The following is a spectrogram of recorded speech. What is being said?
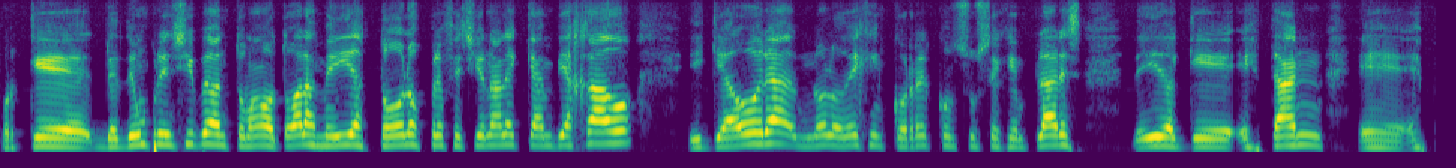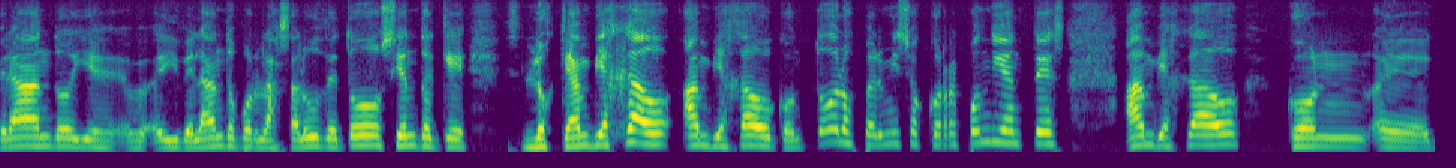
porque desde un principio han tomado todas las medidas todos los profesionales que han viajado y que ahora no lo dejen correr con sus ejemplares debido a que están eh, esperando y, eh, y velando por la salud de todos, siendo que los que han viajado han viajado con todos los permisos correspondientes, han viajado con, eh,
